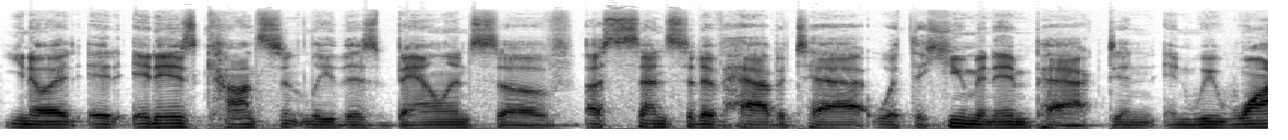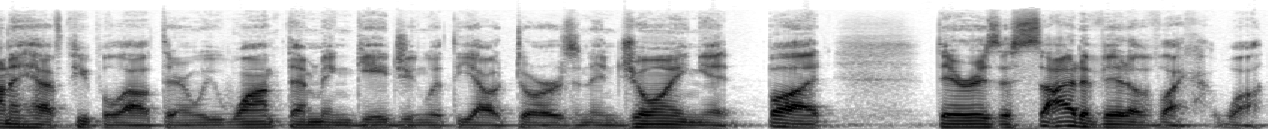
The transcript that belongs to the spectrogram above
You know, it, it, it is constantly this balance of a sensitive habitat with the human impact and, and we want to have people out there and we want them engaging with the outdoors and enjoying it. But there is a side of it of like, well,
